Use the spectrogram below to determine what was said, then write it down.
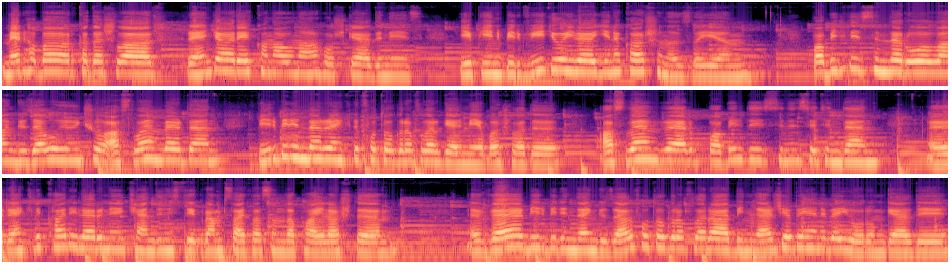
Merhaba arkadaşlar. Rengarenk kanalına hoş geldiniz. Yepyeni bir video ile yine karşınızdayım. Babil dizisinde rol alan güzel oyuncu Aslı Enver'den birbirinden renkli fotoğraflar gelmeye başladı. Aslı Enver Babil dizisinin setinden e, renkli karelerini kendi Instagram sayfasında paylaştı. E, ve birbirinden güzel fotoğraflara binlerce beğeni ve yorum geldi.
